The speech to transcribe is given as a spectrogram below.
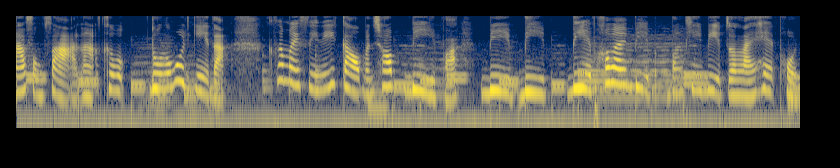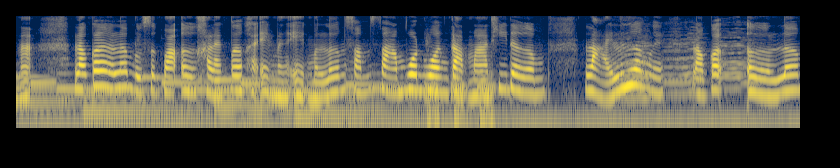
น่าสงสารอะคือดูแล้วหงุดหงิดอะทำไมซีรีส์เก่ามันชอบบีบวะบีบบีบบีบเข้าไปบีบบางทีบีบจนไร้เหตุผลอะเราก็เลยเริ่มรู้สึกว่าเออคาแรคเตอร์พระเอกนางเอกมันเริ่มซ้ำๆวนๆกลับมาที่เดิม หลายเรื่องเลย เราก็เออเริ่ม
